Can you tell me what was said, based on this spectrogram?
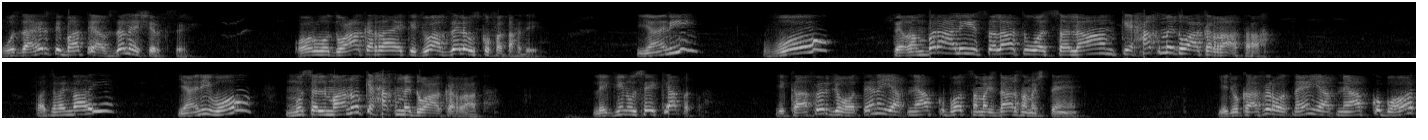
وہ ظاہر سے بات ہے، افضل ہے شرک سے۔ اور وہ دعا کر رہا ہے کہ جو افضل ہے، اس کو فتح دے۔ یعنی وہ پیغمبر علیہ السلاۃ والسلام کے حق میں دعا کر رہا تھا۔ بات سمجھ میں آ رہی ہے؟ یعنی وہ مسلمانوں کے حق میں دعا کر رہا تھا۔ لیکن اسے کیا پتا؟ یہ کافر جو ہوتے ہیں نا، یہ اپنے آپ کو بہت سمجھدار سمجھتے ہیں۔ یہ جو کافر ہوتے ہیں، یہ اپنے آپ کو بہت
